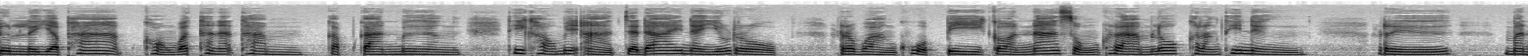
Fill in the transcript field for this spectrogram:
ดุลยภาพของวัฒนธรรมกับการเมือง ที่เขาไม่อาจจะได้ในยุโรป ระหว่างขวบปีก่อนหน้าสงครามโลกครั้งที่หนึ่ง หรือมัน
